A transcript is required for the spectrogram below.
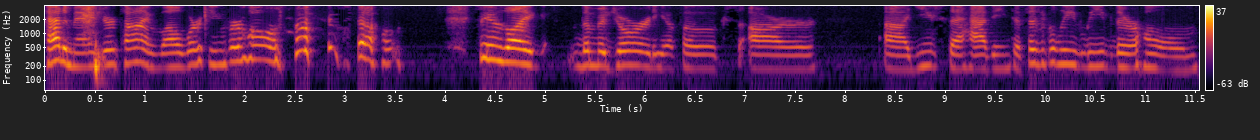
how to manage your time while working from home. so seems like the majority of folks are uh, used to having to physically leave their home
